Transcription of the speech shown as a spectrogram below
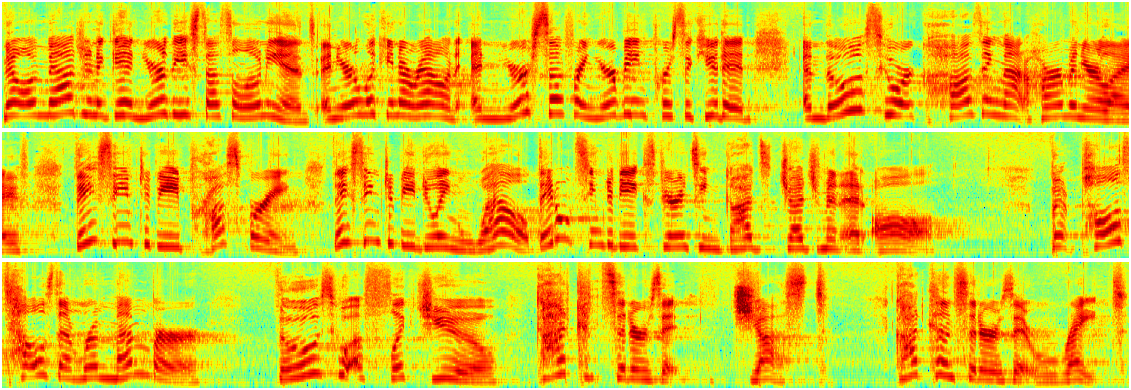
Now imagine again, you're these Thessalonians and you're looking around and you're suffering, you're being persecuted, and those who are causing that harm in your life, they seem to be prospering. They seem to be doing well. They don't seem to be experiencing God's judgment at all. But Paul tells them, remember, those who afflict you, God considers it just. God considers it right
